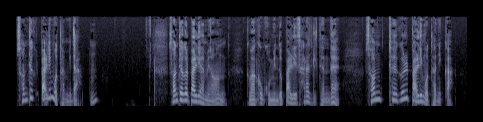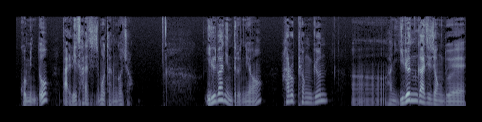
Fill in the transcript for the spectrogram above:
선택을 빨리 못 합니다. 음? 선택을 빨리 하면 그만큼 고민도 빨리 사라질 텐데 선택을 빨리 못 하니까 고민도 빨리 사라지지 못하는 거죠. 일반인들은요, 하루 평균, 어, 한 70가지 정도의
